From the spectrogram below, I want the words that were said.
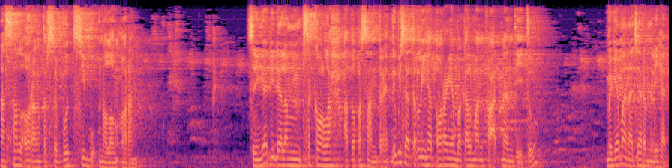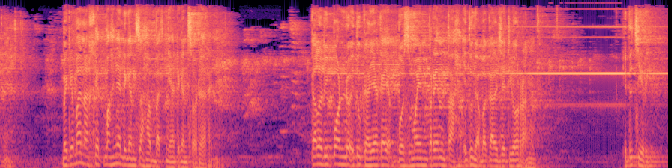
Asal orang tersebut sibuk menolong orang sehingga di dalam sekolah atau pesantren itu bisa terlihat orang yang bakal manfaat nanti itu. Bagaimana cara melihatnya? Bagaimana khidmahnya dengan sahabatnya, dengan saudaranya? Kalau di pondok itu gaya kayak bos main perintah, itu nggak bakal jadi orang. Itu ciri.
